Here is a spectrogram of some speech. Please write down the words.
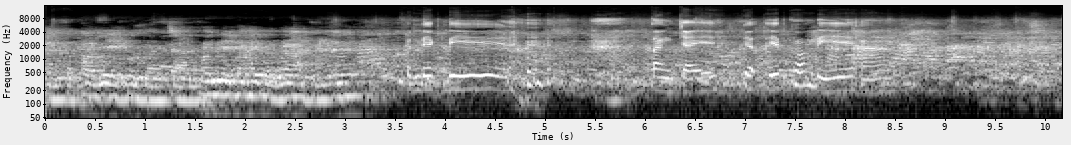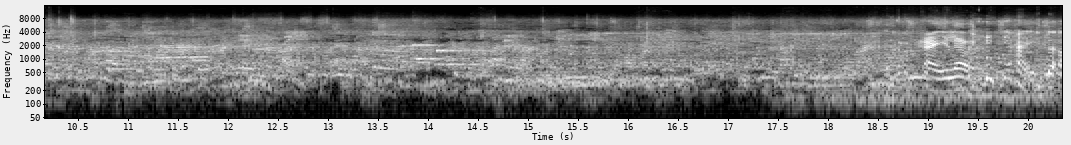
กันกับพ่อแม่ครูบาอาจารย์พ่อแม่ก็ให้บอกว่านะเป็นเด็กดี ตั้งใจเฮ็ดเฮ็ดของดีอ่าายแล้วหายแล้ว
